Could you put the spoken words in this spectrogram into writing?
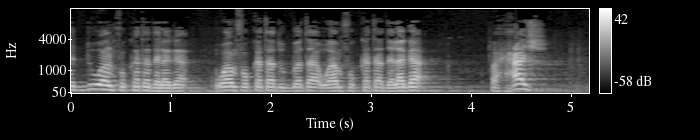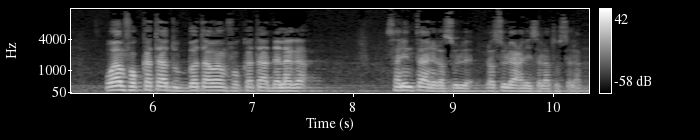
hedduu waan fokkataa dalagaa waan fokkataa dubbataa waan fokkataa dalagaa faxaash waan fokkataa dubbataa waan fokkataa dalagaa sanin taane rasuuli alayhi salaatu wasalaam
